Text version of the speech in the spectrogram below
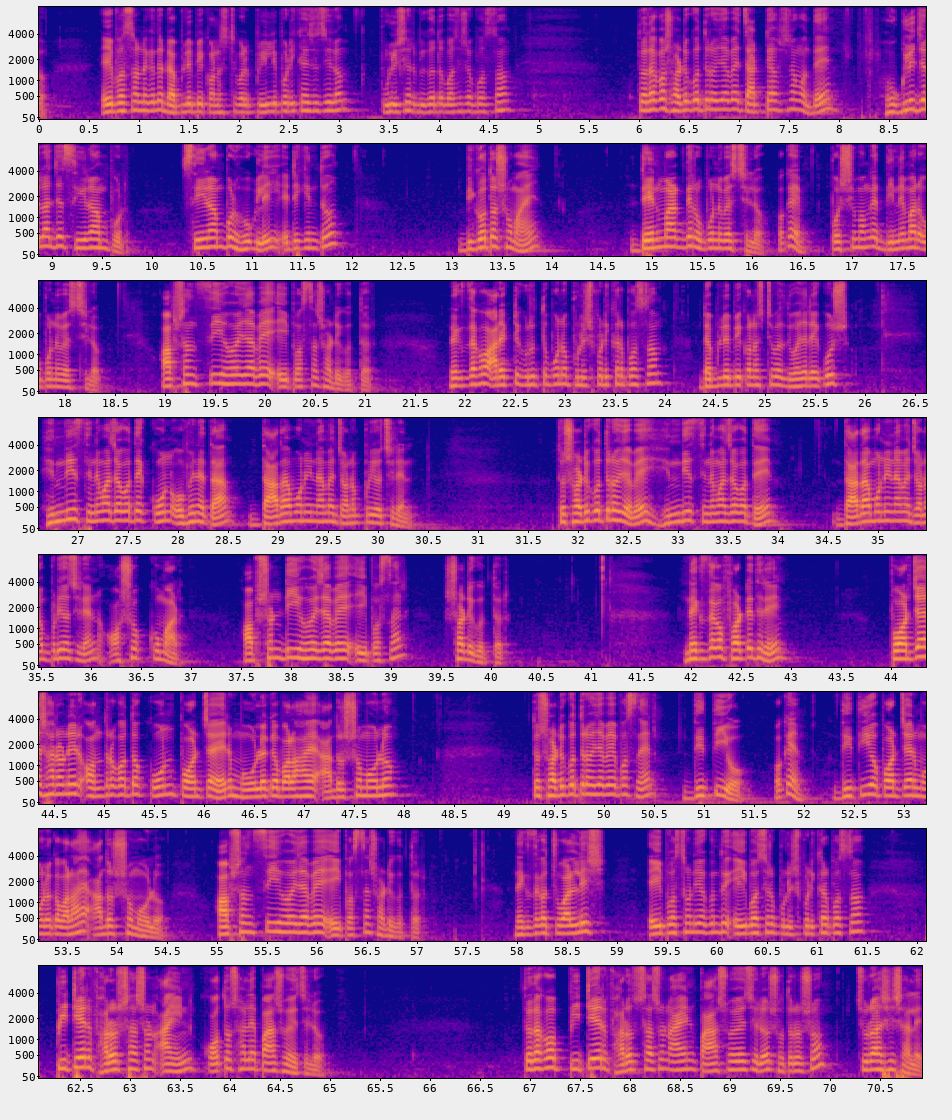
এই প্রশ্নটা কিন্তু ডাব্লিউপি কনস্টেবল প্রিলি পরীক্ষা এসেছিল। পুলিশের বিগত বছরের প্রশ্ন। তো দেখো, সঠিক উত্তর হয়ে যাবে চারটে অপশনের মধ্যে হুগলি জেলার যে শ্রীরামপুর শ্রীরামপুর হুগলি এটি কিন্তু বিগত সময়ে ডেনমার্কদের উপনিবেশ ছিল ওকে পশ্চিমবঙ্গের দিনেমার উপনিবেশ ছিল। অপশান সি হয়ে যাবে এই প্রশ্নের সঠিক উত্তর। নেক্সট দেখো, আরেকটি গুরুত্বপূর্ণ পুলিশ পরীক্ষার প্রশ্ন। ডাব্লিউপি কনস্টেবল দু হাজার একুশ। হিন্দি সিনেমা জগতে কোন অভিনেতা দাদামণি নামে জনপ্রিয় ছিলেন? তো সঠিক উত্তর হয়ে যাবে, হিন্দি সিনেমা জগতে দাদামণি নামে জনপ্রিয় ছিলেন অশোক কুমার। অপশন ডি হয়ে যাবে এই প্রশ্নের সঠিক উত্তর। নেক্সট দেখো ফর্টি থ্রি পর্যায় সারণীর অন্তর্গত কোন পর্যায়ের মৌলকে বলা হয় আদর্শ মৌল? তো সঠিক উত্তর হয়ে যাবে এই প্রশ্নের, দ্বিতীয় ওকে দ্বিতীয় পর্যায়ের মৌলকে বলা হয় আদর্শ মৌল। অপশান সি হয়ে যাবে এই প্রশ্নের সঠিক উত্তর। নেক্সট দেখো চুয়াল্লিশ, এই প্রশ্নটিও কিন্তু এই বছর পুলিশ পরীক্ষার প্রশ্ন। পিটের ভারত শাসন আইন কত সালে পাশ হয়েছিল? তো দেখো, পিটের ভারত শাসন আইন পাশ হয়েছিল সতেরোশো চুরাশি সালে।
